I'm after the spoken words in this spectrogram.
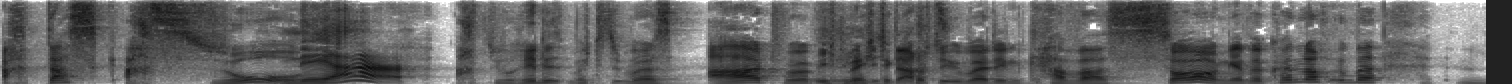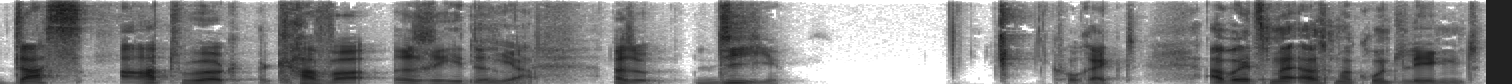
Ach, das, ach so. Ja. Ach, du redest, möchtest über das Artwork Ich reden. möchte ich dachte über den Cover-Song. Ja, wir können auch über das Artwork-Cover reden. Ja. Also, die. Korrekt. Aber jetzt mal erstmal grundlegend.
